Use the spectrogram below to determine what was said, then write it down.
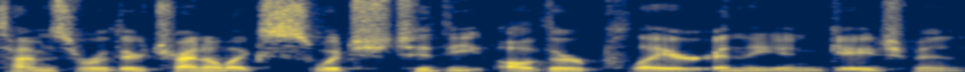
times where they're trying to like switch to the other player in the engagement,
